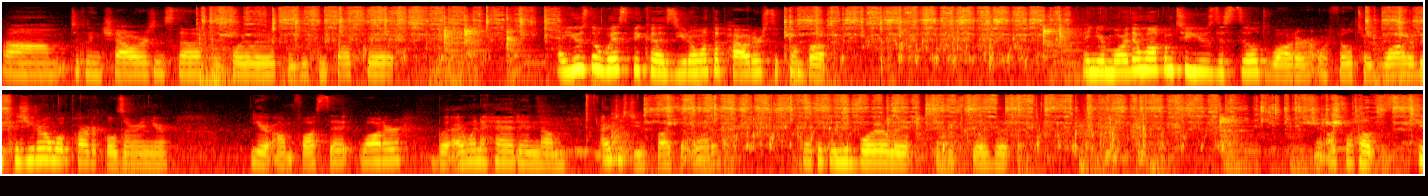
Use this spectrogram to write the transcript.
um, to clean showers and stuff and toilets and disinfect it. I use the whisk because you don't want the powders to clump up. And you're more than welcome to use distilled water or filtered water because you don't know what particles are in your your um, faucet water. But I went ahead and um, I just use faucet water. So I think when you boil it, it distills it. It also helps to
